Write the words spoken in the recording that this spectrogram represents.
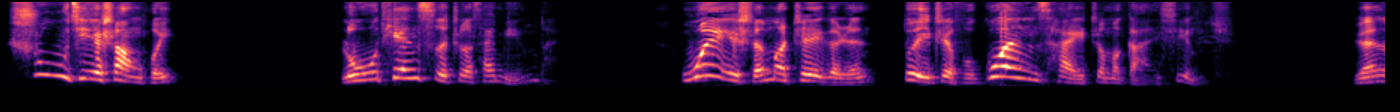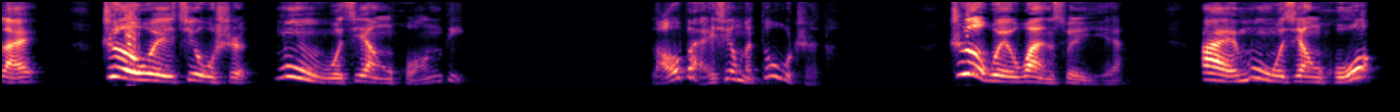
书接上回，鲁天赐这才明白，为什么这个人对这副棺材这么感兴趣。原来，这位就是木匠皇帝。老百姓们都知道。这位万岁爷爱木匠活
